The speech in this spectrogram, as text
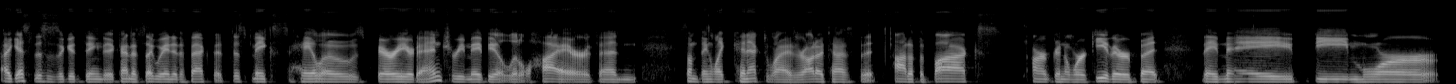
I guess this is a good thing to kind of segue into the fact that this makes Halo's barrier to entry maybe a little higher than something like ConnectWise or Autotask that out of the box aren't going to work either, but they may be more,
